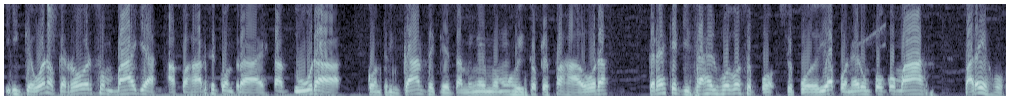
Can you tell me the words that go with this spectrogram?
y que, bueno, que Robertson vaya a fajarse contra esta dura contrincante, que también hemos visto que es fajadora. ¿Crees que quizás el juego se, se podría poner un poco más parejo?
